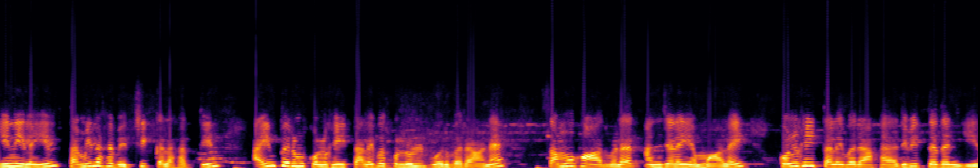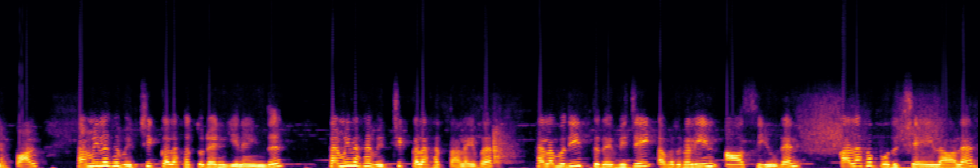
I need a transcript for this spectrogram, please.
இந்நிலையில் தமிழக வெற்றி கழகத்தின் ஐம்பெரும் கொள்கை தலைவர்களுள் ஒருவரான சமூக ஆர்வலர் அஞ்சலையம்மாளை கொள்கைத் தலைவராக அறிவித்ததன் ஈர்ப்பால் தமிழக வெற்றி கழகத்துடன் இணைந்து தமிழக வெற்றி கழக தலைவர் தளபதி திரு. விஜய் அவர்களின் ஆசியுடன் கழக பொதுச் செயலாளர்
